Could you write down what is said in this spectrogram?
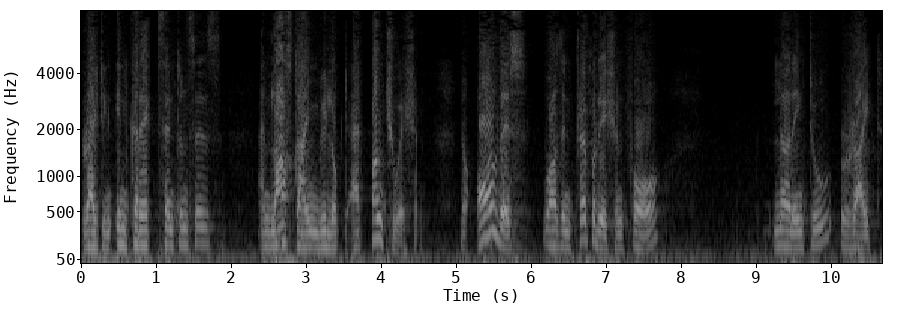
writing incorrect sentences and last time we looked at punctuation now all this was in preparation for learning to write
